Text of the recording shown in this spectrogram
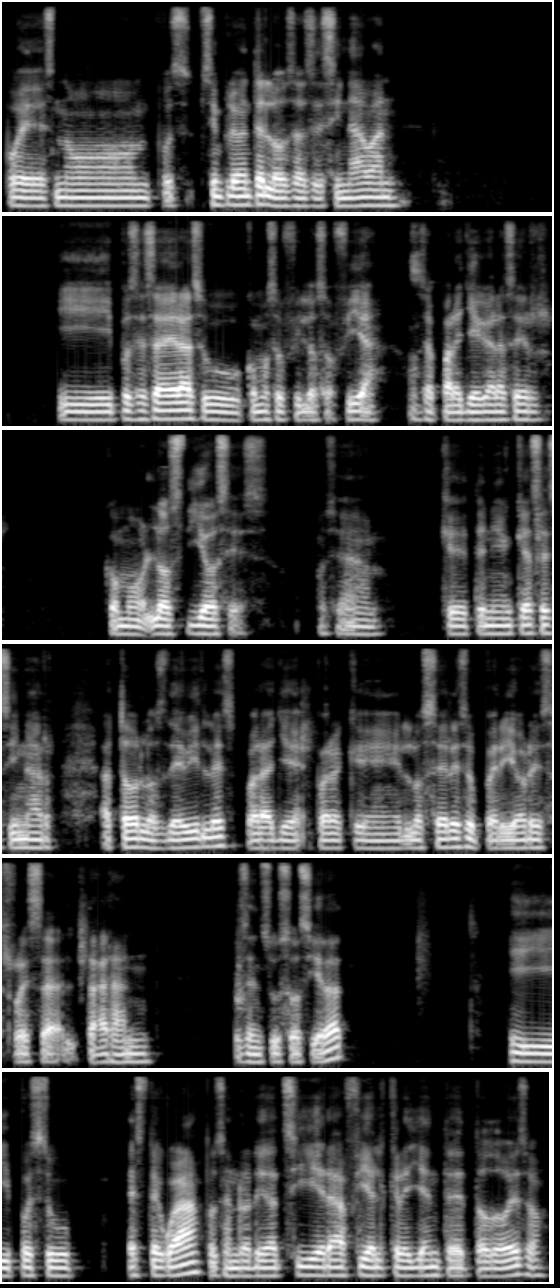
pues no, pues simplemente los asesinaban. Y pues esa era su, como su filosofía, o sea, para llegar a ser como los dioses, o sea, que tenían que asesinar a todos los débiles para, para que los seres superiores resaltaran pues, en su sociedad. Y pues su, este gua, pues en realidad sí era fiel creyente de todo eso,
